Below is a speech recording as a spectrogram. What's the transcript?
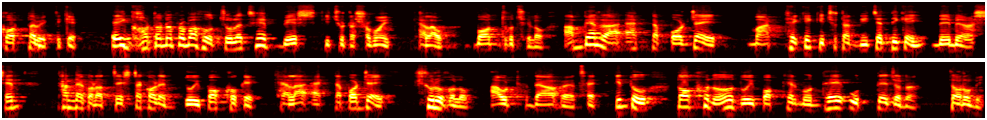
কর্তা ব্যক্তিকে। এই ঘটনা প্রবাহ চলেছে বেশ কিছুটা সময়। খেলাও বন্ধ ছিল। আম্পায়াররা একটা পর্যায়ে মাঠ থেকে কিছুটা নিচের দিকেই নেমে আসেন। ঠান্ডা করার চেষ্টা করেন দুই পক্ষকে। খেলা একটা পর্যায়ে শুরু হলো আউট দেওয়া হয়েছে। কিন্তু তখনও দুই পক্ষের মধ্যে উত্তেজনা চরমে।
